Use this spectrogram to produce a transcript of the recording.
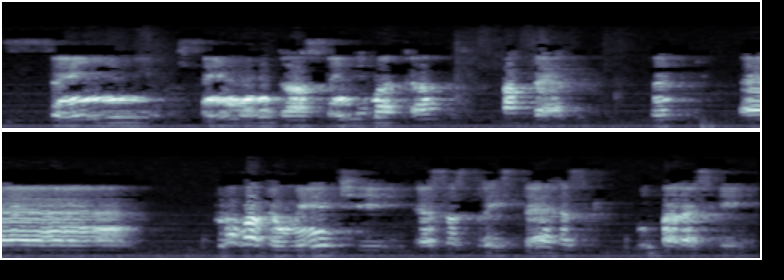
sem, sem homologar, sem demarcar a terra. Né? É, provavelmente, essas três terras, me parece que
